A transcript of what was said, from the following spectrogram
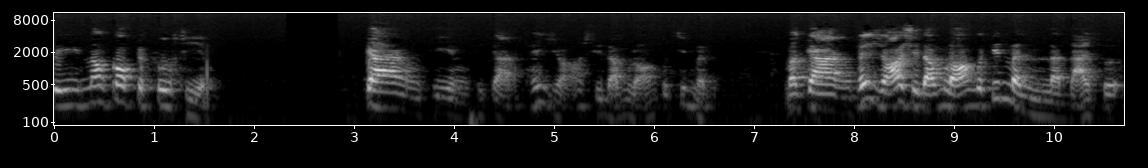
vi, nó có cái phương thiền. Càng thiền thì càng thấy rõ sự động loạn của chính mình. Mà càng thấy rõ sự động loạn của chính mình là đại phương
